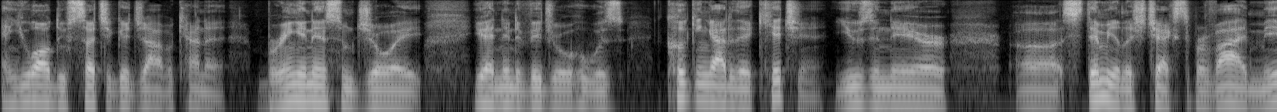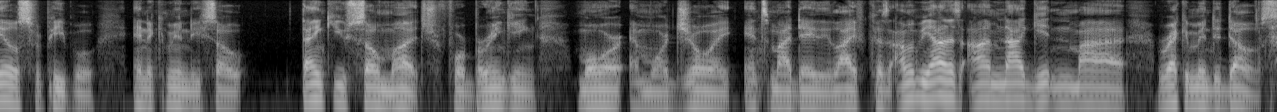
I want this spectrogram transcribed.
And you all do such a good job of kind of bringing in some joy. You had an individual who was cooking out of their kitchen, using their uh, stimulus checks to provide meals for people in the community. So, thank you so much for bringing more and more joy into my daily life. Because I'm gonna be honest, I'm not getting my recommended dose.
